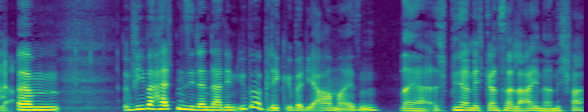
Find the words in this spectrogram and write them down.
Ja. Ähm, wie behalten Sie denn da den Überblick über die Ameisen? Naja, ich bin ja nicht ganz alleine, nicht wahr?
